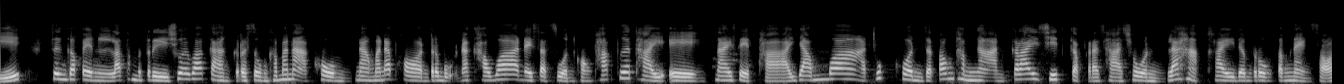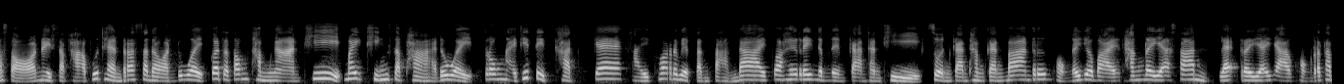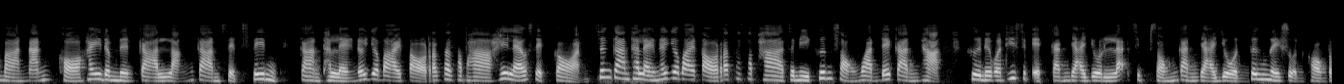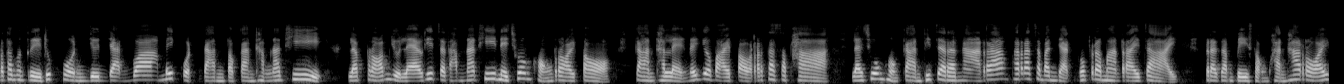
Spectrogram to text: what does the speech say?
ซึ่งก็เป็นรัฐมนตรีช่วยว่าการกระทรวงคมนาคม นางมณพรระบุนะคะว่าในสัดส่วนของพรรคเพื่อไทยเอง นายเศรษฐาย้ำว่าทุกคนจะต้องทำงานใกล้ชิดกับประชาชน และหากใครดำรงตำแหน่งสสในสภาผู้แทนราษฎรด้วย ก็จะต้องทำงานที่ไม่ทิ้งสภาด้วย ตรงไหนที่ติดขัด แก้ไขข้อระเบียบต่างๆ ได้ ก็ให้เร่งดำเนินการทันที ส่วนการทำการบ้านเรื่องของนโยบายทั้งระยะสั้น และระยะยาวของรัฐบาลนั้น ขอให้ดำเนินการหลังการเสร็จสิ้น การถแถลงนโยบายต่อรัฐสภาให้แล้วเสร็จก่อน ซึ่งการถแถลงนโยบายต่อรัฐสภาจะมีขึ้น 2 วันด้วยกันค่ะ คือในวันที่ 11 กันยายนและ 12 กันยายน ซึ่งในส่วนของรัฐมนตรีทุกคนยืนยันว่าไม่กดดันต่อการทำหน้าที่ และพร้อมอยู่แล้วที่จะทำหน้าที่ในช่วงของรอยต่อ การถแถลงนโยบายต่อรัฐสภา และช่วงของการพิจารณาร่างพระราชบัญญัติงบประมาณรายจ่าย ประจำปี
